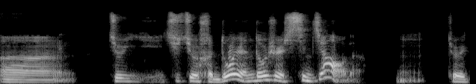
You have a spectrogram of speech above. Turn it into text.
嗯，就就就很多人都是信教的，嗯，就是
